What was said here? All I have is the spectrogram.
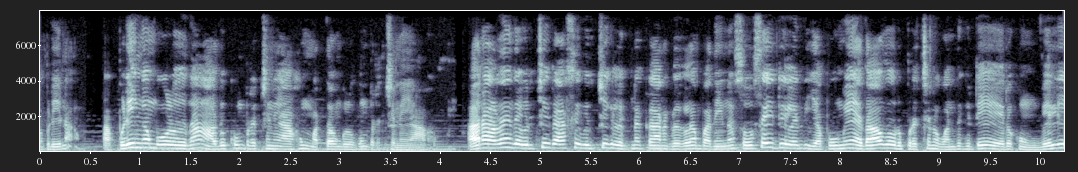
அப்படின்னா அப்படிங்கும்பொழுது தான் அதுக்கும் பிரச்சனையாகும் மற்றவங்களுக்கும் பிரச்சனையாகும். அதனால தான் இந்த விருச்சிக ராசி விருச்சிக லக்னக்காரங்களுக்கெல்லாம் பார்த்தீங்கன்னா சொசைட்டிலேருந்து எப்போவுமே ஏதாவது ஒரு பிரச்சனை வந்துக்கிட்டே இருக்கும். வெளி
